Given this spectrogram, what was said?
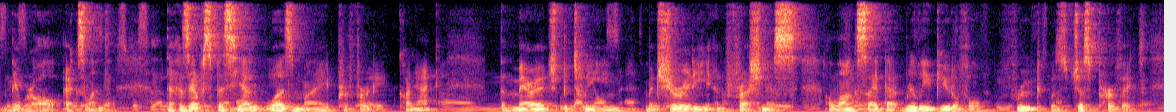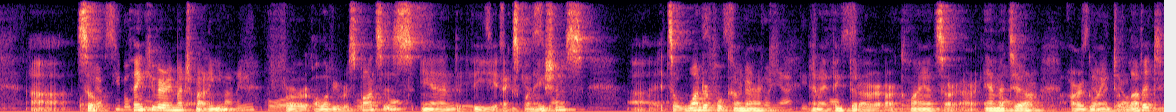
they were all excellent. The Reserve Speciale was my preferred cognac. The marriage between maturity and freshness, alongside that really beautiful fruit, was just perfect. Uh, so, thank you very much, Marine, for all of your responses and the explanations. Uh, it's a wonderful cognac, and I think that our, our clients, our, our amateur, are going to love it.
